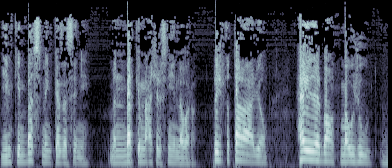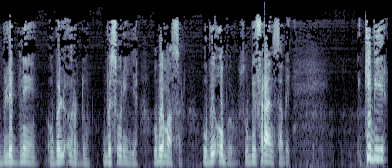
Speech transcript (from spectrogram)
يمكن بس من كذا سنة من بركي من 10 سنين لورا. بتيجي بتطلع على اليوم؟ هيدا البنك موجود بلبنان وبالأردن وبسوريا وبمصر وبقبرص وبفرنسا. كبير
